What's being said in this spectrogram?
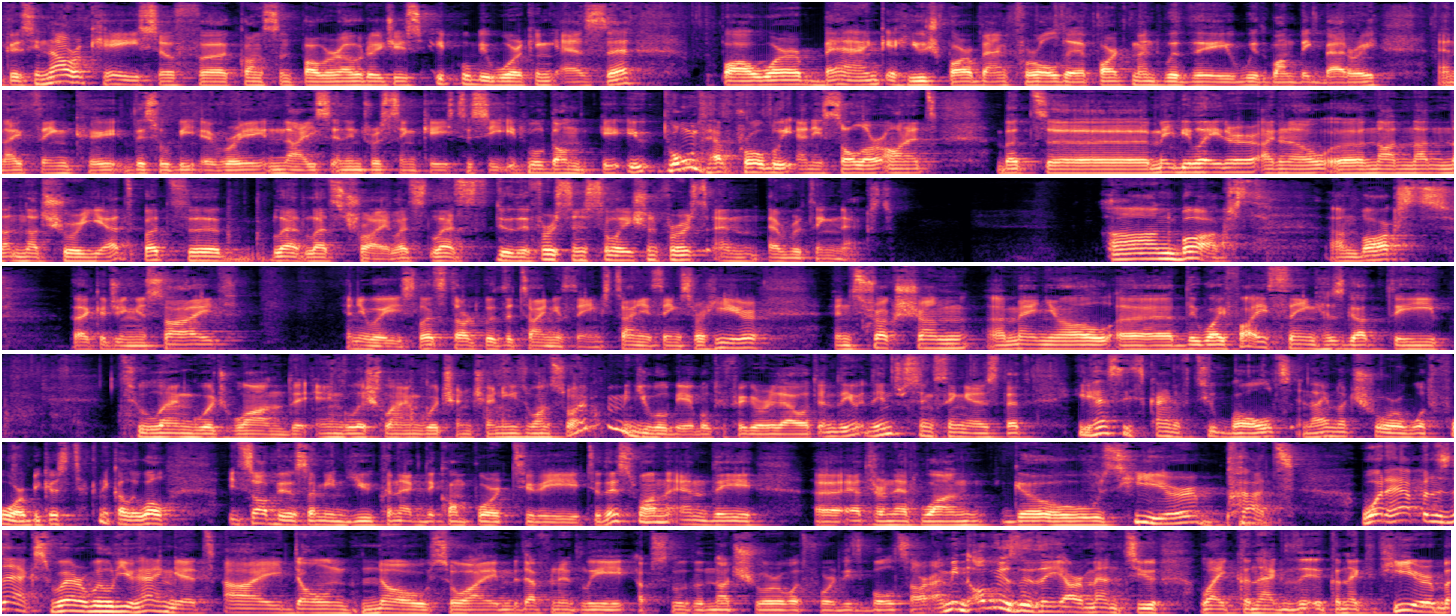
because in our case of uh, constant power outages, it will be working as a power bank, a huge power bank for all the apartment with the with one big battery. And I think uh, this will be a very nice and interesting case to see. It will don't it, won't have probably any solar on it, but uh, maybe later. I don't know. Uh, not, not not not sure yet. But uh, let let's try. Let's let's do the first installation first and everything next. Unboxed, unboxed. Packaging aside. Anyways, let's start with the tiny things. Tiny things are here instruction uh, manual. Uh, the Wi-Fi thing has got the two language one, the English language and Chinese one. So I mean, you will be able to figure it out. And the, the interesting thing is that it has these kind of two bolts, and I'm not sure what for because technically, well, it's obvious. I mean, you connect the COM port to the to this one, and the uh, Ethernet one goes here, but what happens next? Where will you hang it? I don't know. So I'm definitely absolutely not sure what for these bolts are. I mean, obviously they are meant to like connect connect it here, but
